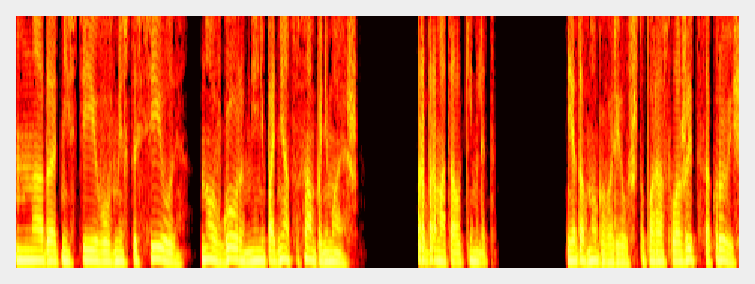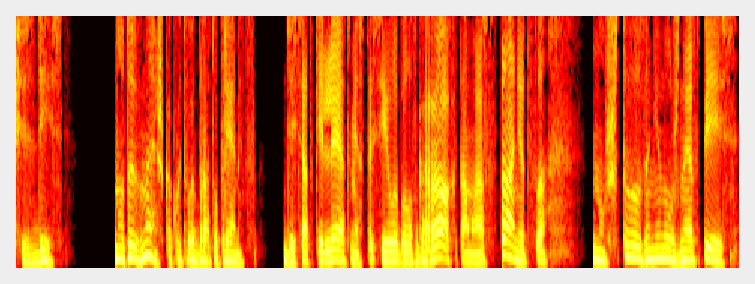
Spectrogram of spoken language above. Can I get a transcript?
«Надо отнести его вместо силы, но в горы мне не подняться, сам понимаешь», — пробормотал Кимлет. «Я давно говорил, что пора сложить сокровища здесь. Но ты знаешь, какой твой брат упрямец. Десятки лет вместо силы было в горах, там и останется. Ну что за ненужная спесь?»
